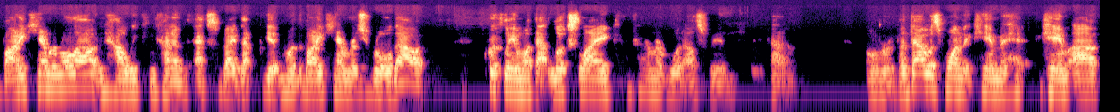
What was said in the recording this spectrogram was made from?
body camera rollout and how we can kind of expedite that, get more of the body cameras rolled out quickly and what that looks like. I'm trying to remember what else we had kind of over, but that was one that came came up.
